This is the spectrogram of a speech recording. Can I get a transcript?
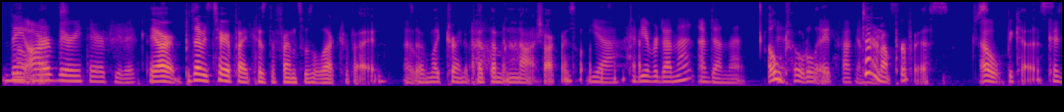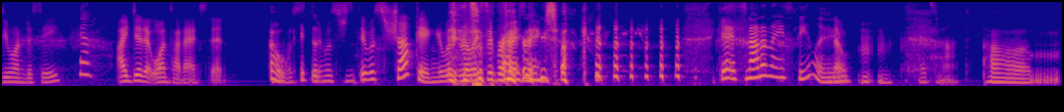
They are very therapeutic. They are, but I was terrified because the fence was electrified. So Oh. I'm like trying to pet them and not shock myself. Yeah. Have you ever done that? I've done that. Oh, It- totally. It fucking did it on purpose. Oh, because. because you wanted to see. Yeah. I did it once on accident. Oh, it was it it, was it was shocking. It was really surprising. shocking. yeah, it's not a nice feeling. no, it's not. Um.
